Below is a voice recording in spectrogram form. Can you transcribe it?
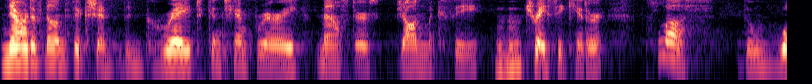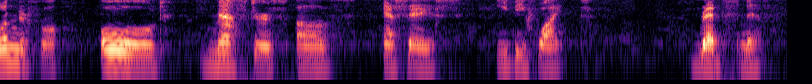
Narrative nonfiction, the great contemporary masters, John McPhee, mm-hmm. Tracy Kidder, plus the wonderful old masters of essays, E.B. White, Red Smith,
